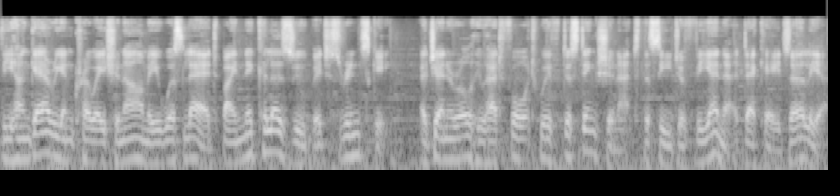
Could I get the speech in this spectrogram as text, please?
The Hungarian-Croatian army was led by Nikola Šubić Zrinski, a general who had fought with distinction at the Siege of Vienna decades earlier.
